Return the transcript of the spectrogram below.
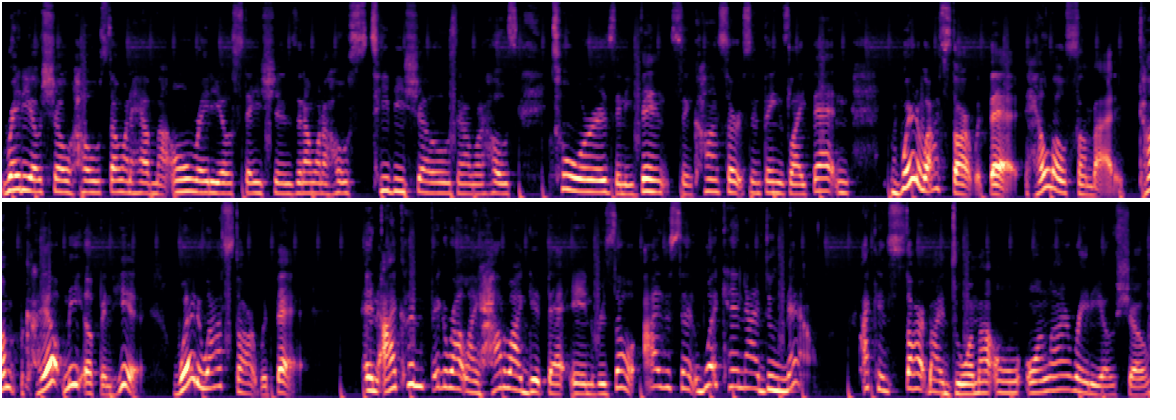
radio show host. I want to have my own radio stations and I want to host TV shows and I want to host tours and events and concerts and things like that. And where do I start with that? Hello, somebody. Come help me up in here. Where do I start with that? And I couldn't figure out like how do I get that end result? I just said, what can I do now? I can start by doing my own online radio show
